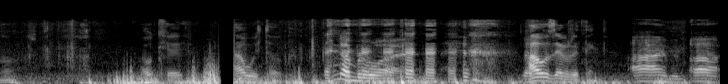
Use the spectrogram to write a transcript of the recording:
No? Okay. Now we talk. Number one. How is everything? I'm uh,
